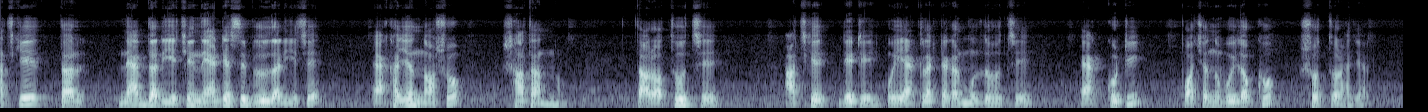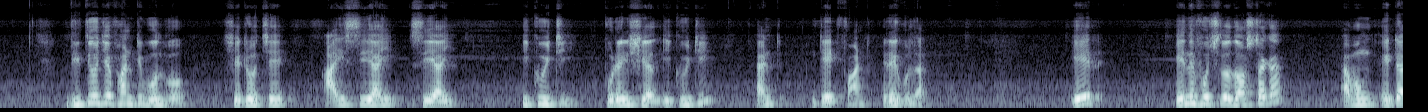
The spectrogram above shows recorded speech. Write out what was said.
আজকে তার ন্যাব দাঁড়িয়েছে, ন্যাট অ্যাসেট ভ্যালু দাঁড়িয়েছে এক হাজার নশো সাতান্ন। তার অর্থ হচ্ছে, আজকে ডেটে ওই এক লাখ টাকার মূল্য হচ্ছে এক কোটি পঁচানব্বই লক্ষ সত্তর হাজার। দ্বিতীয় যে ফান্ডটি বলব, সেটা হচ্ছে ICICI equity prudential equity and debt fund regular এর এনএফও ছিল দশ টাকা এবং এটা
